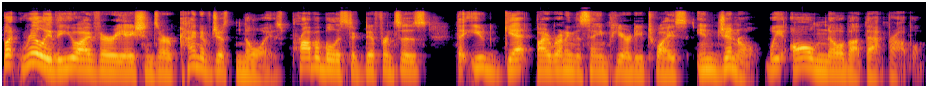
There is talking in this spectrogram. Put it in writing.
But really, the UI variations are kind of just noise, probabilistic differences that you'd get by running the same PRD twice in general. We all know about that problem.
